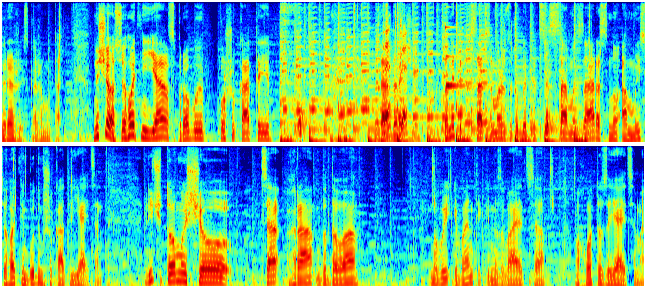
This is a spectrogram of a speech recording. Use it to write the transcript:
віражі, скажімо так. Ну що, сьогодні я спробую пошукати. да, до речі, хто не підписався, може зробити це саме зараз. Ну а ми сьогодні будемо шукати яйця. Річ у тому, що ця гра додала новий івент, який називається Охота за яйцями.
